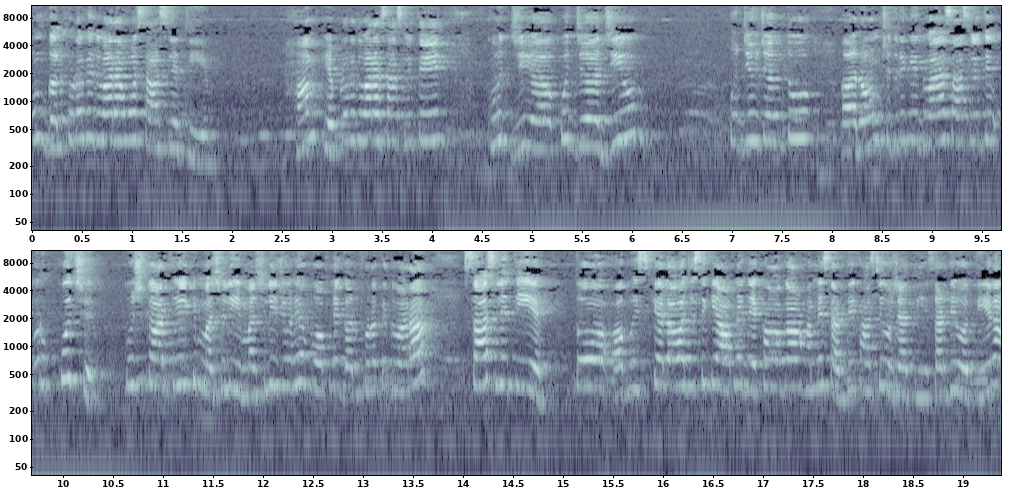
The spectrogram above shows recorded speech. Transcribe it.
उन गलफड़ों के द्वारा वो सांस लेती है। हम फेफड़ों के द्वारा सांस लेते हैं। कुछ जी, कुछ जीव कुछ जीव जंतु रोम छिद्र के द्वारा सांस लेते हैं और कुछ कुछ का अर्थ है कि मछली मछली जो है वो अपने गलफड़ों के द्वारा सांस लेती है। तो अब इसके अलावा जैसे कि आपने देखा होगा, हमें सर्दी खांसी हो जाती है, सर्दी होती है ना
